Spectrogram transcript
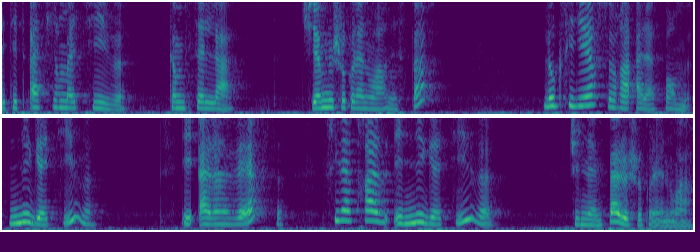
était affirmative, comme celle-là, tu aimes le chocolat noir, n'est-ce pas? L'auxiliaire sera à la forme négative. Et à l'inverse, si la phrase est négative, tu n'aimes pas le chocolat noir,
